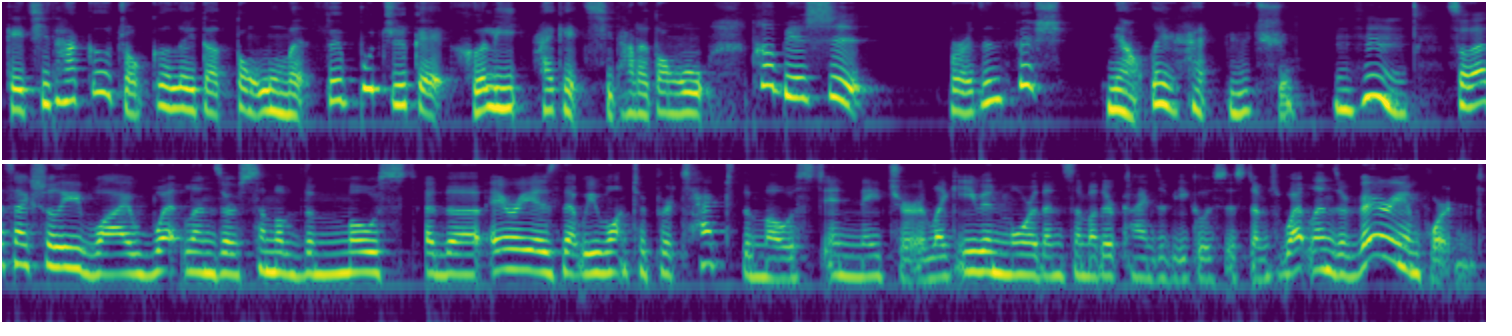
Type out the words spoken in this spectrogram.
给其他各种各类的动物们。所以不只给河狸，还给其他的动物，特别是 birds and fish 鸟类和鱼群。 So that's actually why wetlands are some of the most uh, the areas that we want to protect the most in nature, like even more than some other kinds of ecosystems. Wetlands are very important.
